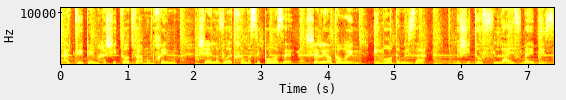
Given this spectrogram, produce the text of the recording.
הטיפים, השיטות והמומחים שילוו אתכם בסיפור הזה של להיות הורים, עם רותם איזק, בשיתוף Life Babies.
